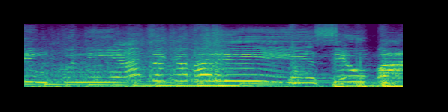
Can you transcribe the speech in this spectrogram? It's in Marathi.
जिंकून या जगभरी शिवबाराचं नाव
